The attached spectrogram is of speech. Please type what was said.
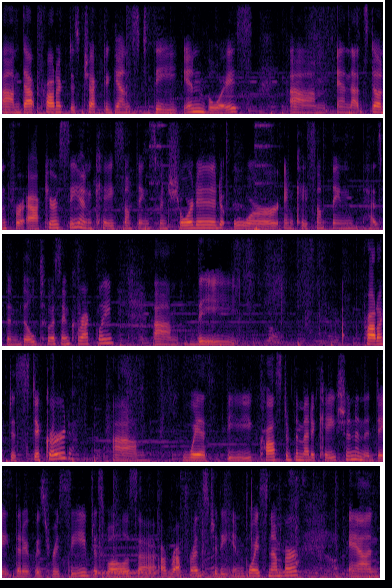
Um, that product is checked against the invoice um, and that's done for accuracy in case something's been shorted or in case something has been billed to us incorrectly. Um, the product is stickered um, with the cost of the medication and the date that it was received, as well as a, a reference to the invoice number. And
